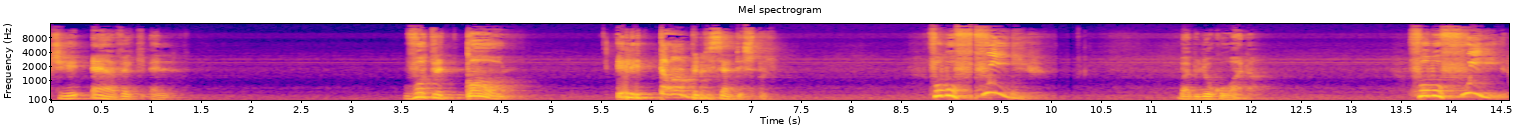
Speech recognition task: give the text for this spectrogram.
tu es un avec elle. Votre corps est le temple du Saint-Esprit. faut vous fuir babiloko wana faut vous fuir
